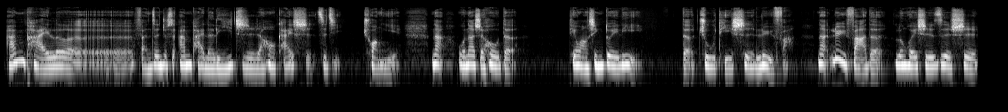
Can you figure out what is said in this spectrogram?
安排了，反正就是安排了离职，然后开始自己创业。那我那时候的天王星对立。的主题是律法，那律法的轮回十字是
